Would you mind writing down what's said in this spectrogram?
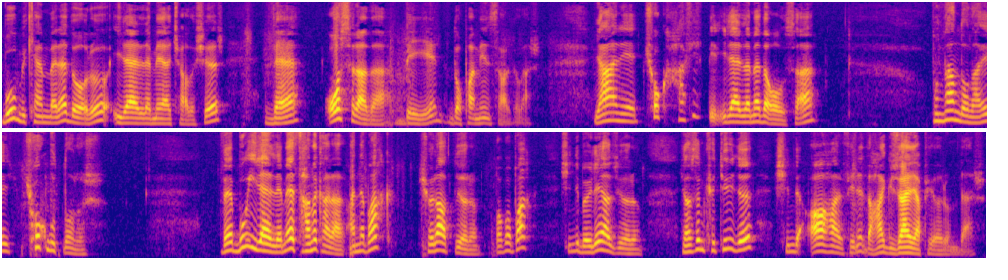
bu mükemmele doğru ilerlemeye çalışır ve o sırada beyin dopamin salgılar. Yani çok hafif bir ilerleme de olsa bundan dolayı çok mutlu olur. Ve bu ilerlemeye tanık arar. Anne bak şöyle atlıyorum. Baba bak şimdi böyle yazıyorum. Yazım kötüydü. Şimdi A harfini daha güzel yapıyorum der.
